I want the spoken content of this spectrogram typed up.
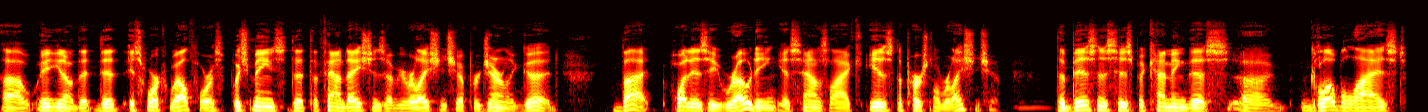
Uh, you know that, that it's worked well for us, which means that the foundations of your relationship are generally good. But what is eroding, it sounds like, is the personal relationship. The business is becoming this uh, globalized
